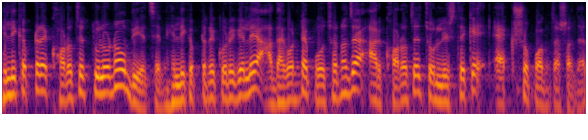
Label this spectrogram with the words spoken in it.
হেলিকপ্টারে খরচের তুলনাও দিয়েছেন। হেলিকপ্টারে করে গেলে আধা ঘন্টায় পৌঁছানো যায়, আর খরচে চল্লিশ থেকে একশো পঞ্চাশ হাজার।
